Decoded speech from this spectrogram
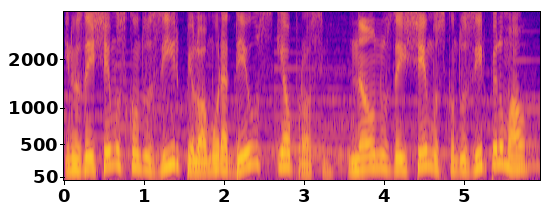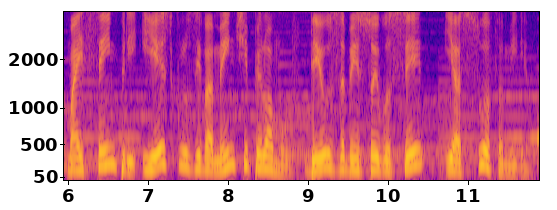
e nos deixemos conduzir pelo amor a Deus e ao próximo. Não nos deixemos conduzir pelo mal, mas sempre e exclusivamente pelo amor. Deus abençoe você e a sua família.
